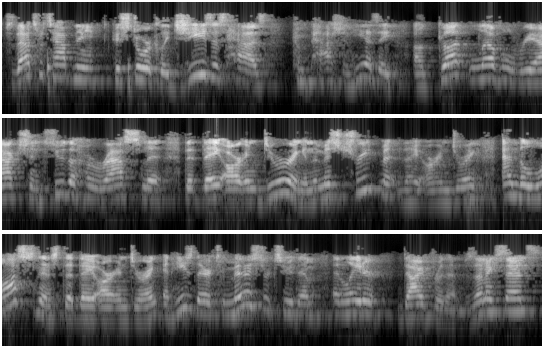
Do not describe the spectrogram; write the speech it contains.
So that's what's happening historically. Jesus has compassion. He has a, a gut level reaction to the harassment that they are enduring and the mistreatment they are enduring and the lostness that they are enduring. And he's there to minister to them and later die for them. Does that make sense?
